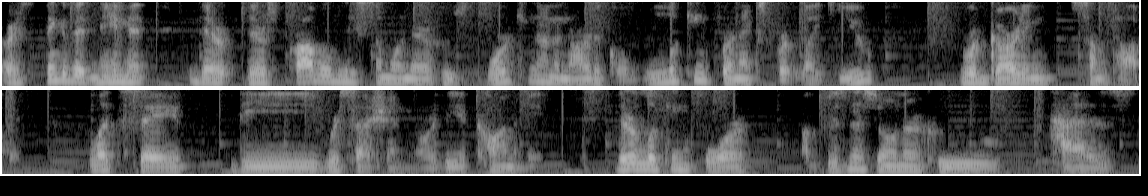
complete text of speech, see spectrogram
or think of it, name it. There, there's probably someone there who's working on an article looking for an expert like you regarding some topic. Let's say the recession or the economy. They're looking for a business owner who has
